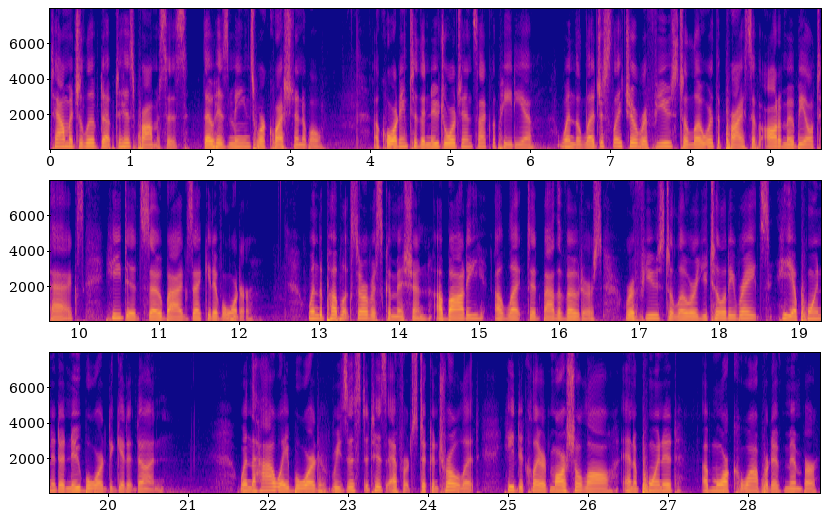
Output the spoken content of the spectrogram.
Talmadge lived up to his promises, though his means were questionable. According to the New Georgia Encyclopedia, when the legislature refused to lower the price of automobile tags, he did so by executive order. When the Public Service Commission, a body elected by the voters, refused to lower utility rates, he appointed a new board to get it done. When the Highway Board resisted his efforts to control it, he declared martial law and appointed a more cooperative member,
